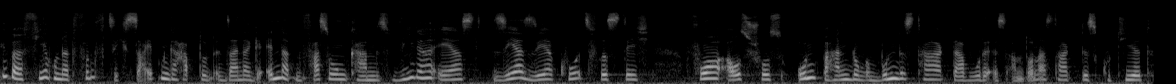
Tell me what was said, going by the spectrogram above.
über 450 Seiten gehabt und in seiner geänderten Fassung kam es wieder erst sehr, sehr kurzfristig vor Ausschuss und Behandlung im Bundestag. Da wurde es am Donnerstag diskutiert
